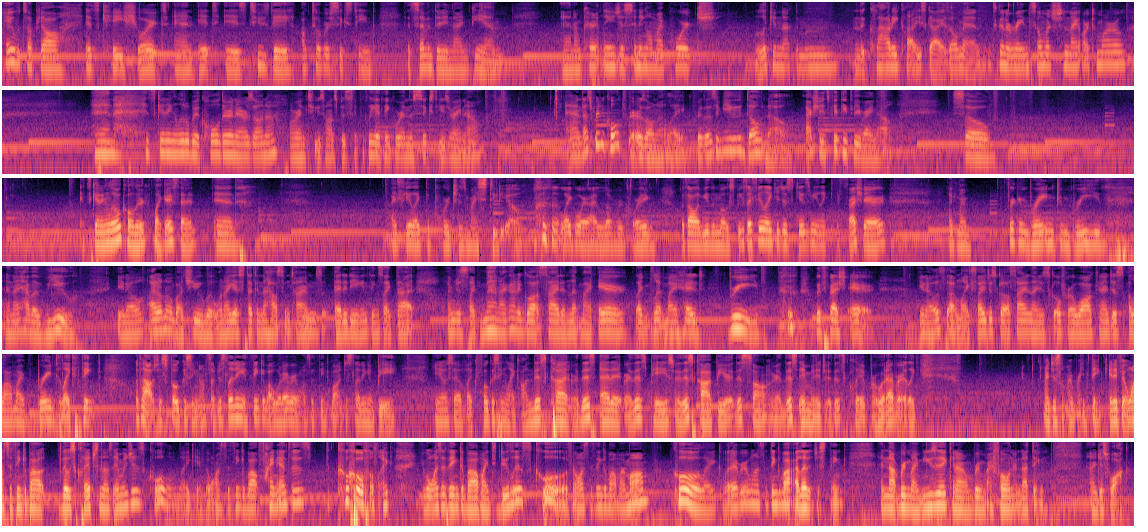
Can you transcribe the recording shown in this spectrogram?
Hey, what's up, y'all? It's K Short, and it is Tuesday, October 16th at 7:39 p.m. And I'm currently just sitting on my porch, looking at the moon and the cloudy, cloudy skies. Oh man, it's gonna rain so much tonight or tomorrow. And it's getting a little bit colder in Arizona, or in Tucson specifically. I think we're in the 60s right now and that's pretty cold for Arizona. Like, for those of you who don't know, actually, it's 53 right now. So, it's getting a little colder, like I said, and I feel like the porch is my studio, like where I love recording with all of you the most because I feel like it just gives me like fresh air, like my freaking brain can breathe, and I have a view you know, I don't know about you, but when I get stuck in the house sometimes editing and things like that, I'm just like, man, I gotta go outside and let my air, like, let my head breathe with fresh air. You know, so I'm like, so I just go outside and I just go for a walk and I just allow my brain to like think without just focusing on stuff, just letting it think about whatever it wants to think about and just letting it be. You know, instead of like focusing like on this cut or this edit or this paste or this copy or this song or this image or this clip or whatever. Like, I just let my brain think. And if it wants to think about those clips and those images, cool. Like if it wants to think about finances, cool. Like if it wants to think about my to-do list, cool. If it wants to think about my mom, cool. Like whatever it wants to think about, I let it just think and not bring my music and I don't bring my phone or nothing. And I just walk.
